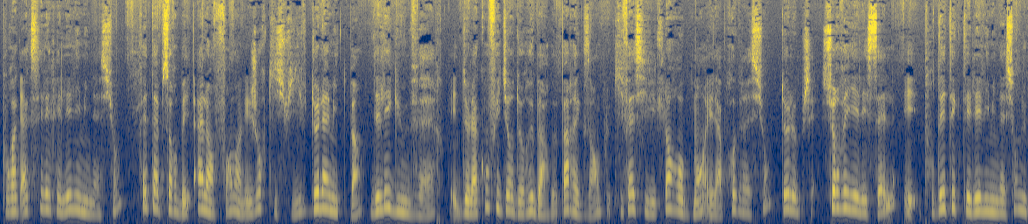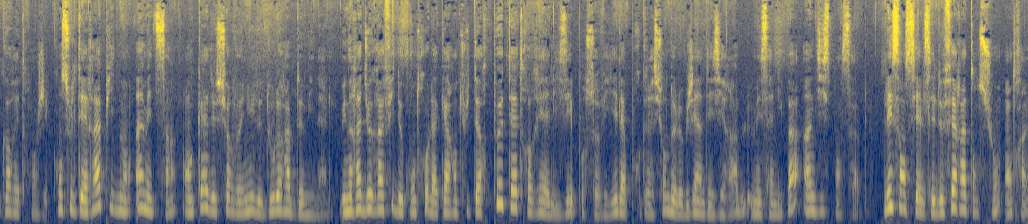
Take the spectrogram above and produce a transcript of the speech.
Pour accélérer l'élimination, faites absorber à l'enfant dans les jours qui suivent de la mie de pain, des légumes verts et de la confiture de rhubarbe par exemple qui facilite l'enrobement et la progression de l'objet. Surveillez les selles et pour détecter l'élimination du corps étranger. Consultez rapidement un médecin en cas de survenue de douleur abdominale. Une radiographie de contrôle à 48 heures peut être réalisée pour surveiller la progression de l'objet indésirable, mais ça n'est pas indispensable. L'essentiel, c'est de faire attention entre un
